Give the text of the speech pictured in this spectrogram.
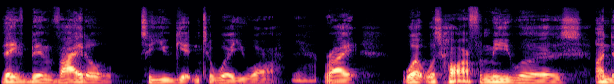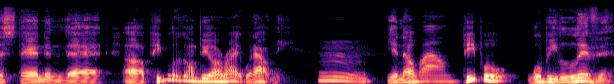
they've been vital to you getting to where you are, Yeah. right? What was hard for me was understanding that uh, people are going to be all right without me. Hmm. You know, Wow. people will be living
